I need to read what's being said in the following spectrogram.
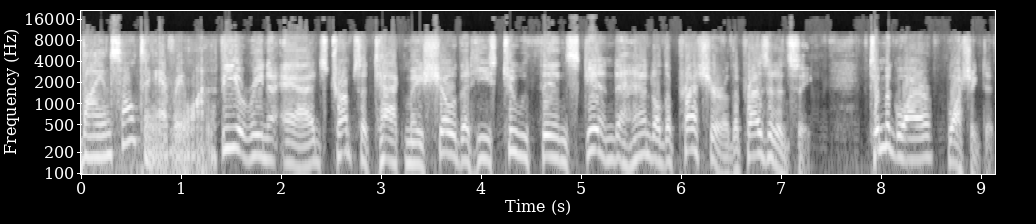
by insulting everyone. Fiorina adds Trump's attack may show that he's too thin-skinned to handle the pressure of the presidency. Tim McGuire, Washington.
